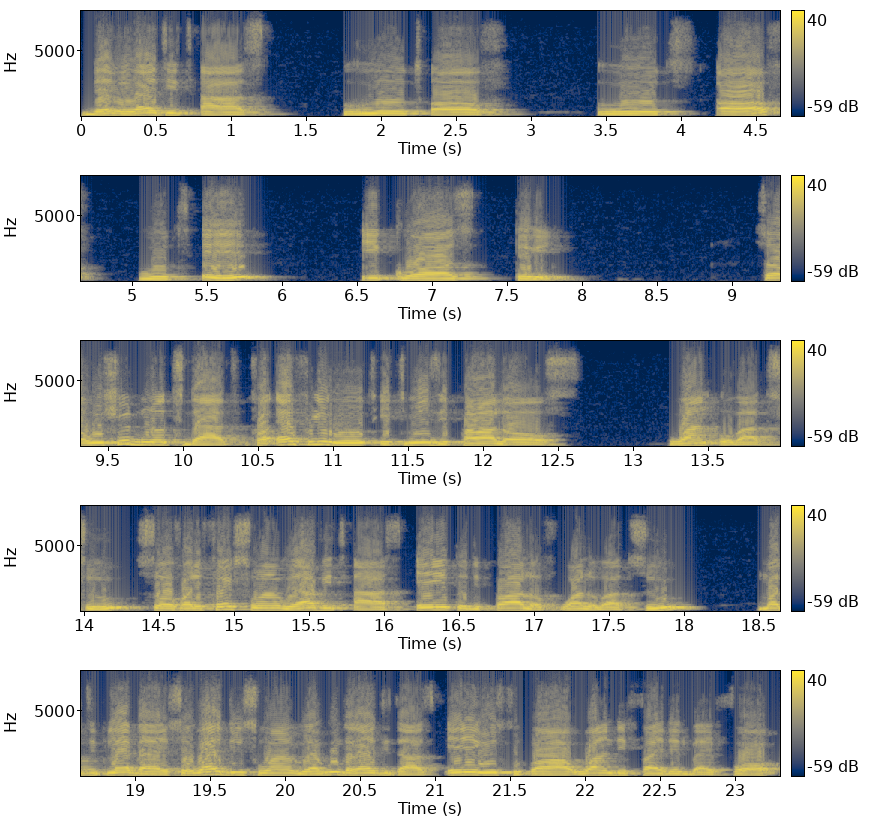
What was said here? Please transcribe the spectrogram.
Then we write it as root of root of root a equals 3. So we should note that for every root, it means the power of 1 over 2. So for the first one, we have it as a to the power of 1 over 2 multiplied by, so why this one, we are going to write it as a raised to power 1 divided by 4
